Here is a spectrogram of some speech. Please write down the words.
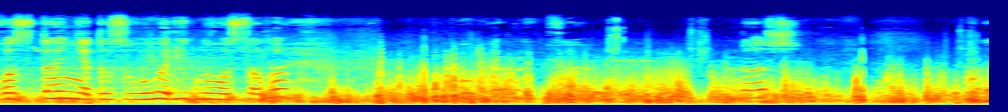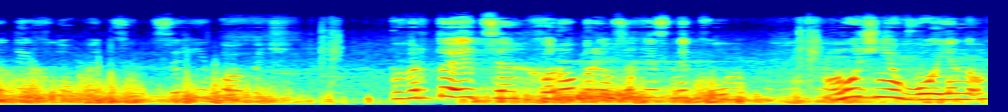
востаннє до свого рідного села повернеться наш молодий хлопець Сергій Бабич. Повертається хоробрим захисником, мужнім воїном,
